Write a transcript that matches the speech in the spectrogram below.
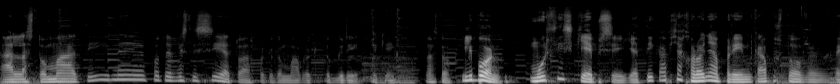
Αλλά στο μάτι είναι φωτοευαισθησία το άσπρο και το μαύρο και το γκρι. Οκ. Αυτό. Λοιπόν, μου ήρθε η σκέψη γιατί κάποια χρόνια πριν, κάπου στο 15-17,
